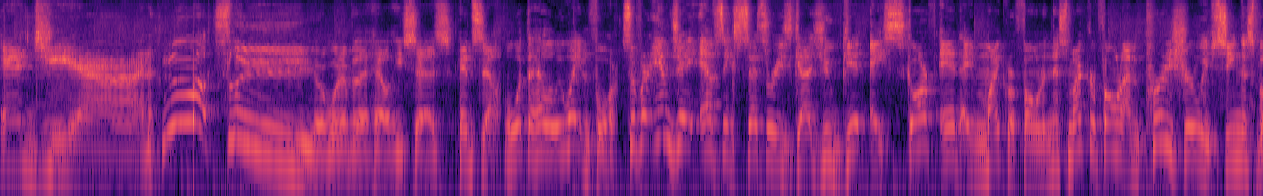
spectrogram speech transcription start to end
and Jon Moxley, or whatever the hell he says himself. Well, what the hell are we waiting for? So for MJF's accessories, guys, you get a scarf and a microphone, and this microphone, I'm pretty sure we've seen this before.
